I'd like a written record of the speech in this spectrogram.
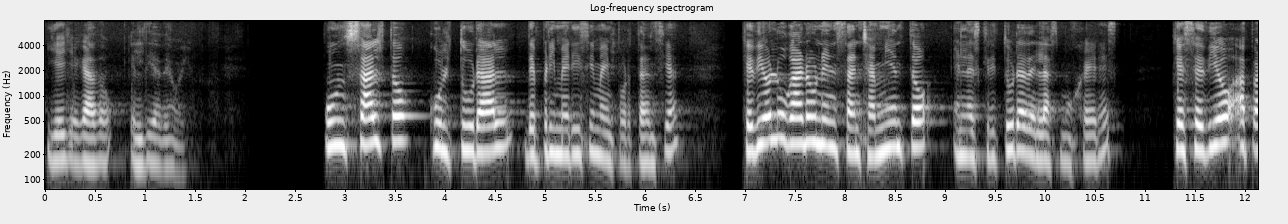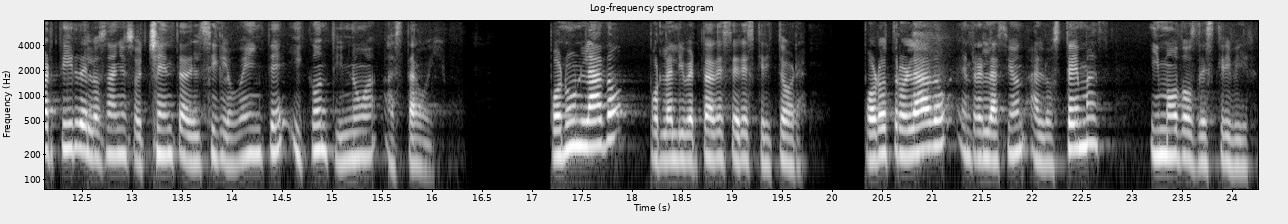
y he llegado el día de hoy un salto cultural de primerísima importancia que dio lugar a un ensanchamiento en la escritura de las mujeres que se dio a partir de los años 80 del siglo XX y continúa hasta hoy. Por un lado, por la libertad de ser escritora. Por otro lado, en relación a los temas y modos de escribir.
